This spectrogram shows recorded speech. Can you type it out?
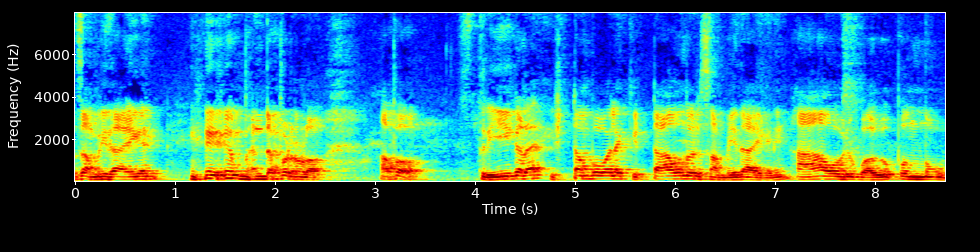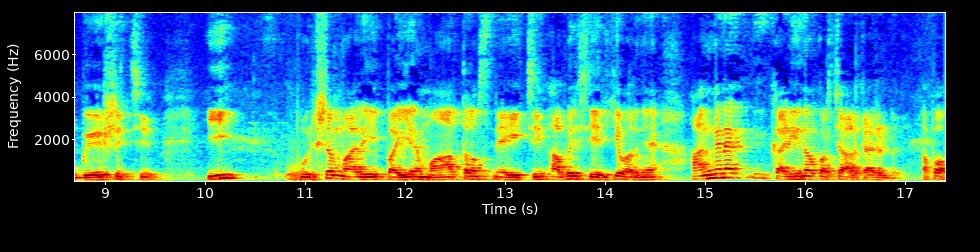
സംവിധായകൻ ബന്ധപ്പെടുള്ളൂ. അപ്പോൾ സ്ത്രീകളെ ഇഷ്ടം പോലെ കിട്ടാവുന്ന ഒരു സംവിധായകന് ആ ഒരു വകുപ്പൊന്നും ഉപേക്ഷിച്ച് ഈ പുരുഷന്മാരെ ഈ പയ്യനെ മാത്രം സ്നേഹിച്ച് അവർ ശരിക്കും പറഞ്ഞ് അങ്ങനെ കഴിയുന്ന കുറച്ച് ആൾക്കാരുണ്ട്. അപ്പോൾ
